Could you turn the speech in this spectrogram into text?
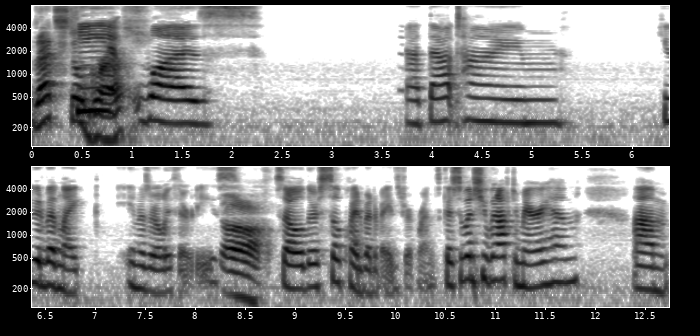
that's still he gross. was at that time. He would have been like in his early thirties. Oh, So there's still quite a bit of age difference. Because when she went off to marry him, um,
